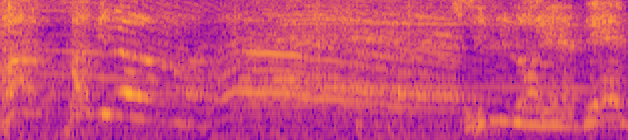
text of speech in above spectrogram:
감사합니다. 질러야 돼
